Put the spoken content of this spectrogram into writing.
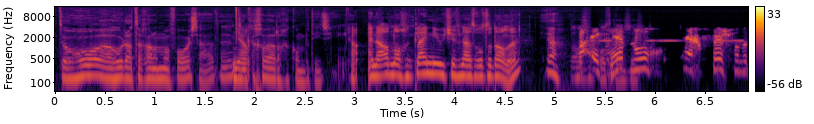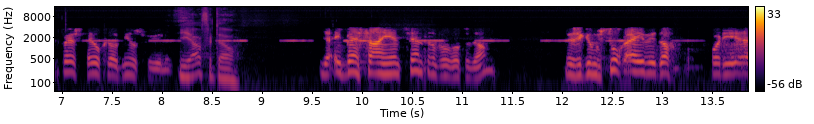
te horen hoe dat er allemaal voor staat. Dat is ja. een geweldige competitie. Ja, en hij had nog een klein nieuwtje vanuit Rotterdam, hè? Ja. Maar ik heb nog echt vers van de pers heel groot nieuws voor jullie. Ja, vertel. Ja, ik ben staan hier in het centrum van Rotterdam. Dus ik moest toch even, dacht, voor die uh,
